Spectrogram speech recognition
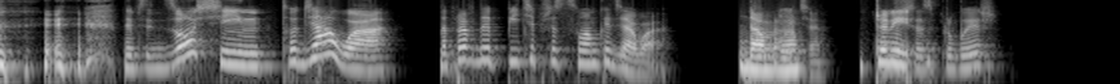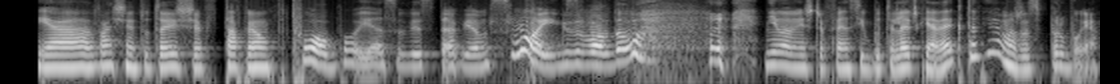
Napisać, Zosin, to działa. Naprawdę picie przez słomkę działa. Spróbujcie. Czyli się spróbujesz? Ja właśnie tutaj się wtapiam w tło, bo ja sobie stawiam słoik z wodą. Nie mam jeszcze fancy buteleczki, ale kto wie, może spróbuję.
